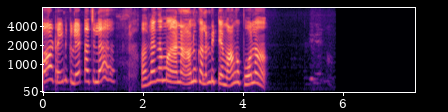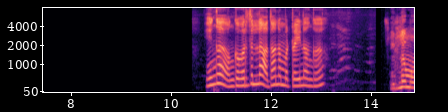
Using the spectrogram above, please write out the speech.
வா ட்ரெயினுக்கு லேட் ஆச்சுல. அவ்வளோதாம்மா நானும் கிளம்பிட்டேன். வாங்க போகலாம் ஏங்க அங்கே வருதுல்ல? அதான் நம்ம ட்ரெயின் அங்கே. இல்லம்மா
